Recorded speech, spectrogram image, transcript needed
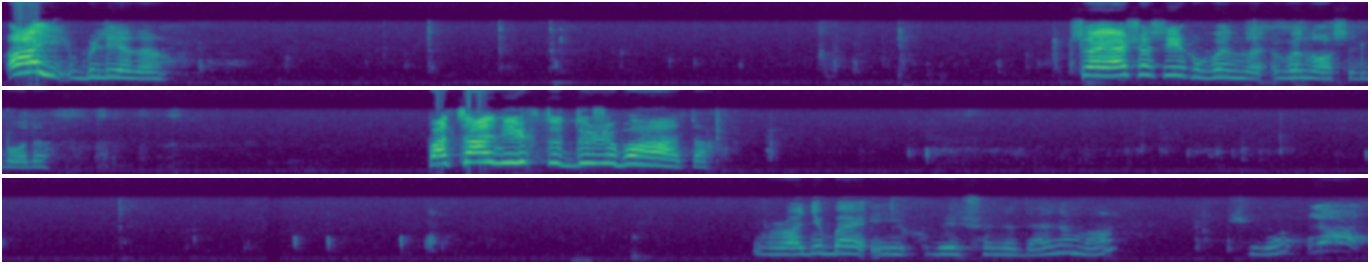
Ай, блін. Все, я сейчас їх вин... виносить буду. Пацан, їх тут дуже багато. Вроді би їх більше ніде нема. Чого? Блядь.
